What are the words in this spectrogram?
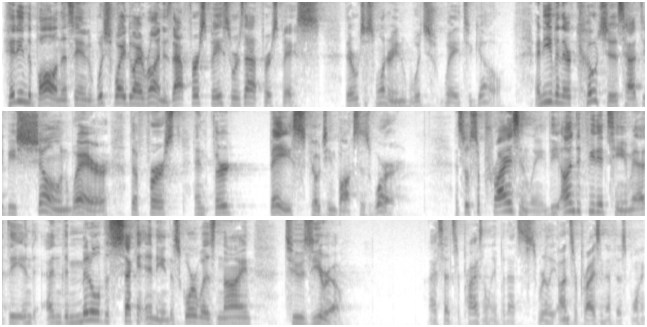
hitting the ball and then saying, Which way do I run? Is that first base or is that first base? They were just wondering which way to go. And even their coaches had to be shown where the first and third base coaching boxes were. And so, surprisingly, the undefeated team at the, in, in the middle of the second inning, the score was 9 to 0. I said surprisingly, but that's really unsurprising at this point.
